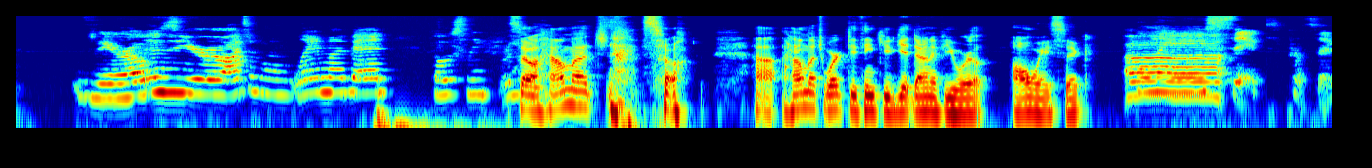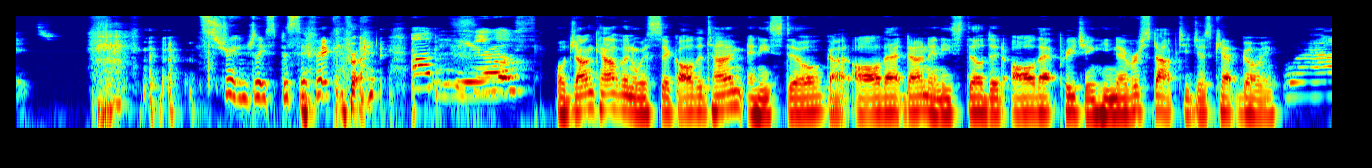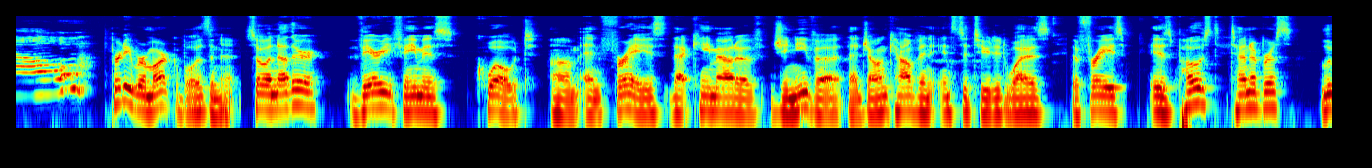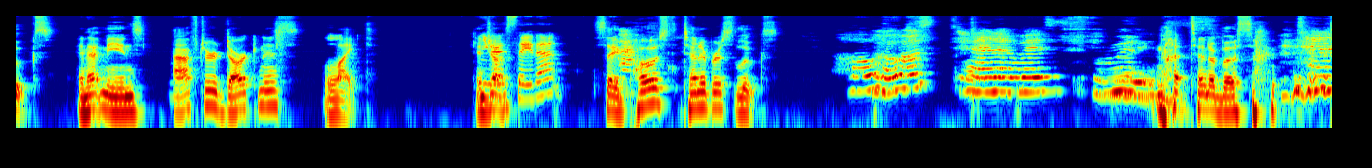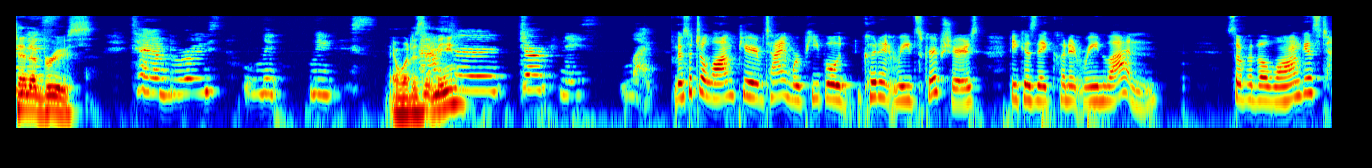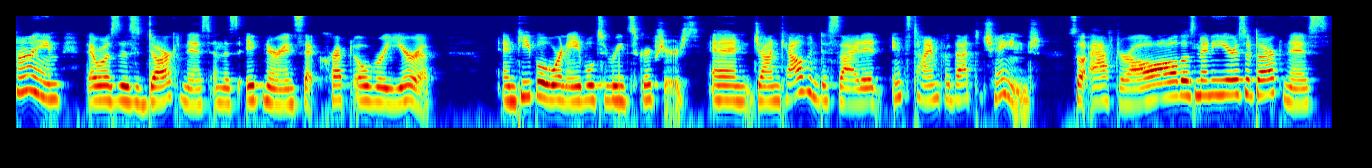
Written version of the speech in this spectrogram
Zero. Zero. I just want to lay in my bed, go to sleep. So how much? So how how much work do you think you'd get done if you were always sick? Only Uh, six percent. Strangely specific. right. I'll be Zero. Well, John Calvin was sick all the time, and he still got all that done, and he still did all that preaching. He never stopped. He just kept going. Wow. Pretty remarkable, isn't it? So another very famous quote um, and phrase that came out of Geneva that John Calvin instituted was the phrase "is post tenebris lux," and that means after darkness, light. Can And you John- guys say that? say post tenebris lux, Post tenebris fruit. not tenebus, tenebrus. Tenebrous lu- lux. And what does it mean? After darkness, light. There's such a long period of time where people couldn't read scriptures because they couldn't read Latin. So for the longest time, there was this darkness and this ignorance that crept over Europe, and people weren't able to read scriptures. And John Calvin decided it's time for that to change. So after all those many years of darkness,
